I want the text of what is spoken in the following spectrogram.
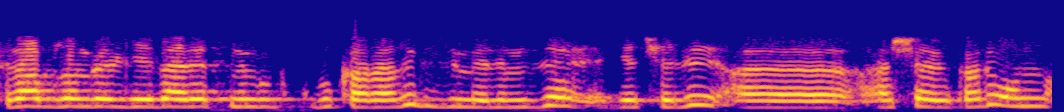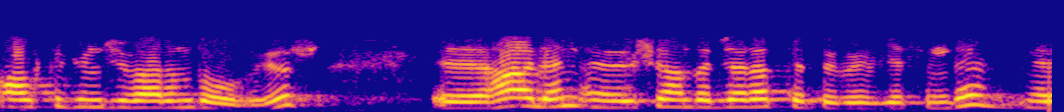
Trabzon Bölge İdaresi'nin bu, bu kararı bizim elimize geçeli e, aşağı yukarı 16 gün civarında oluyor. E, halen e, şu anda Cerattepe bölgesinde e,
